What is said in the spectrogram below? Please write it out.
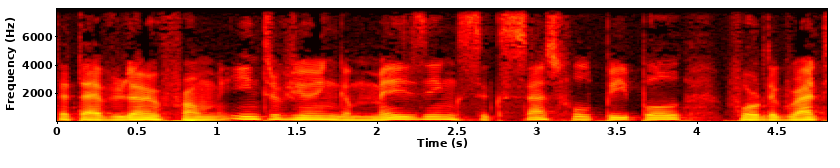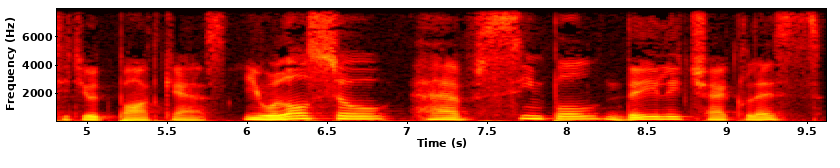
that I've learned from interviewing amazing, successful people for the Gratitude Podcast. You will also have simple daily checklists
